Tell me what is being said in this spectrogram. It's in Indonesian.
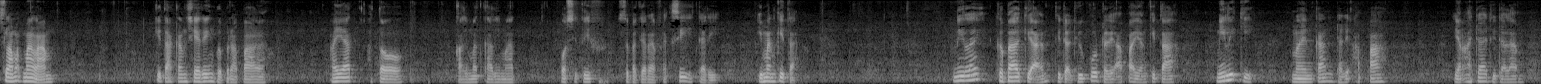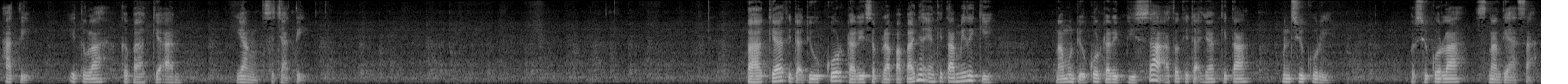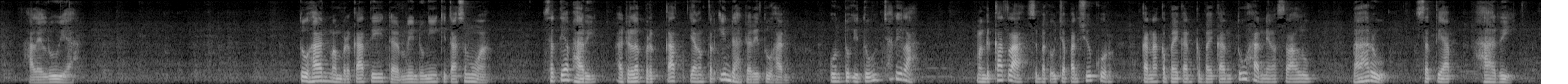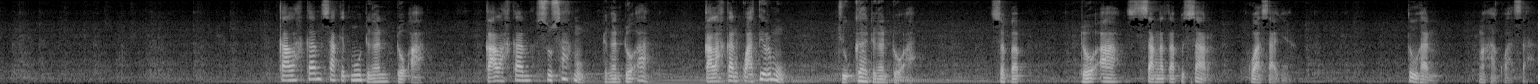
Selamat malam. Kita akan sharing beberapa ayat atau kalimat-kalimat positif sebagai refleksi dari iman kita. Nilai kebahagiaan tidak diukur dari apa yang kita miliki, melainkan dari apa yang ada di dalam hati. Itulah kebahagiaan yang sejati. Bahagia tidak diukur dari seberapa banyak yang kita miliki, namun diukur dari bisa atau tidaknya kita mensyukuri. Bersyukurlah senantiasa. Haleluya. Tuhan memberkati dan melindungi kita semua. Setiap hari adalah berkat yang terindah dari Tuhan. Untuk itu, carilah, mendekatlah sebagai ucapan syukur karena kebaikan-kebaikan Tuhan yang selalu baru setiap hari. Kalahkan sakitmu dengan doa. Kalahkan susahmu dengan doa. Kalahkan khawatirmu juga dengan doa. Sebab doa sangatlah besar kuasanya. Tuhan Maha Kuasa.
